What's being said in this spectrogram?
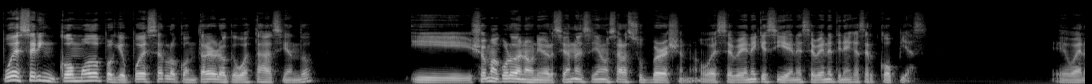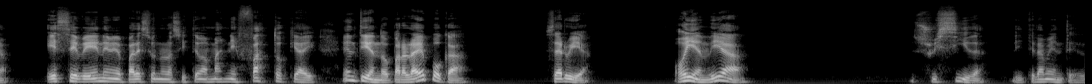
Puede ser incómodo porque puede ser lo contrario a lo que vos estás haciendo. Y yo me acuerdo en la universidad nos enseñaron a usar Subversion o SVN, que sí, en SVN tenías que hacer copias. Eh, bueno, SVN me parece uno de los sistemas más nefastos que hay. Entiendo, para la época servía. Hoy en día, suicida, literalmente.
